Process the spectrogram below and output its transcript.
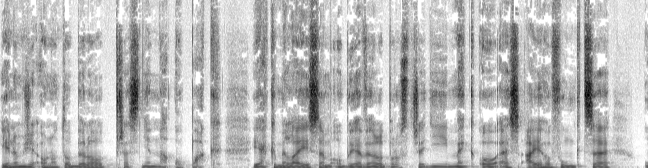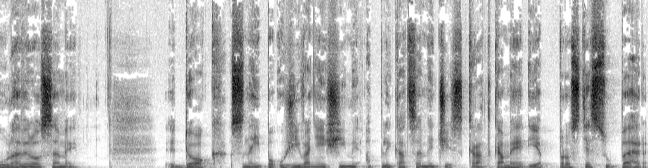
Jenomže ono to bylo přesně naopak. Jakmile jsem objevil prostředí Mac OS a jeho funkce, ulevilo se mi. Doc s nejpoužívanějšími aplikacemi či zkratkami je prostě super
